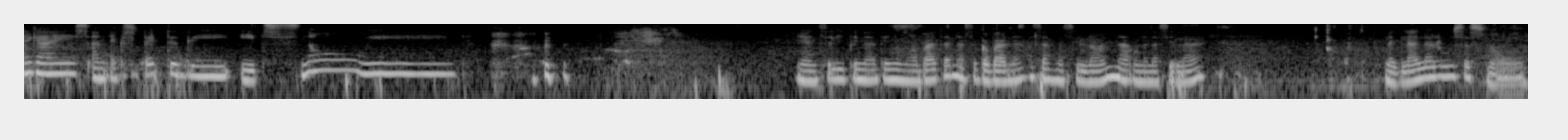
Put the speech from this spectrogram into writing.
Hi guys! Unexpectedly, it's snowing! Yan, silipin natin yung mga bata. Nasa baba na, kasama si Lon. Nauna na sila. Naglalaro sa snow.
